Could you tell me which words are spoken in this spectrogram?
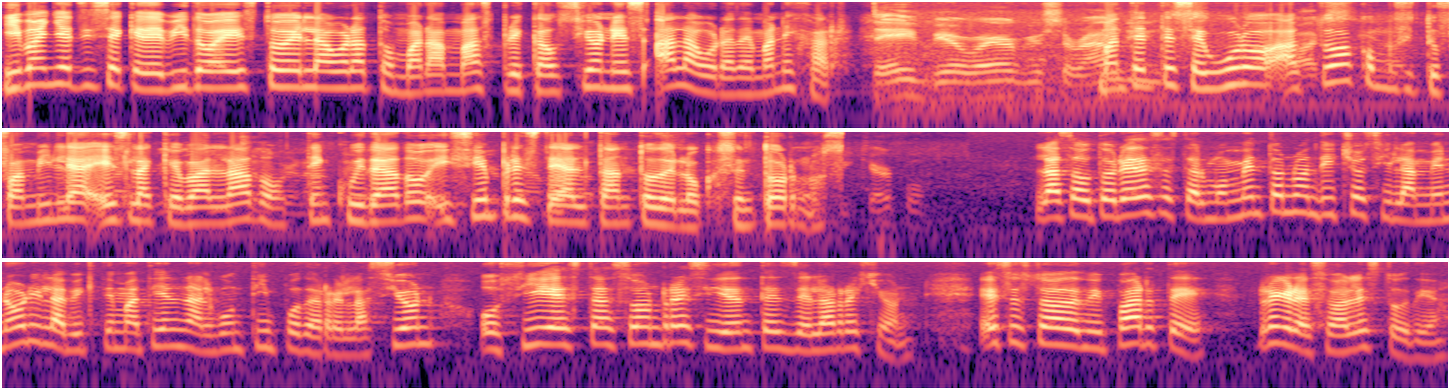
Ibáñez dice que debido a esto, él ahora tomará más precauciones a la hora de manejar. Mantente seguro, actúa como si tu familia es la que va al lado. Ten cuidado y siempre esté al tanto de lo que entornos. Las autoridades hasta el momento no han dicho si la menor y la víctima tienen algún tipo de relación o si estas son residentes de la región. Eso es todo de mi parte. Regreso al estudio.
